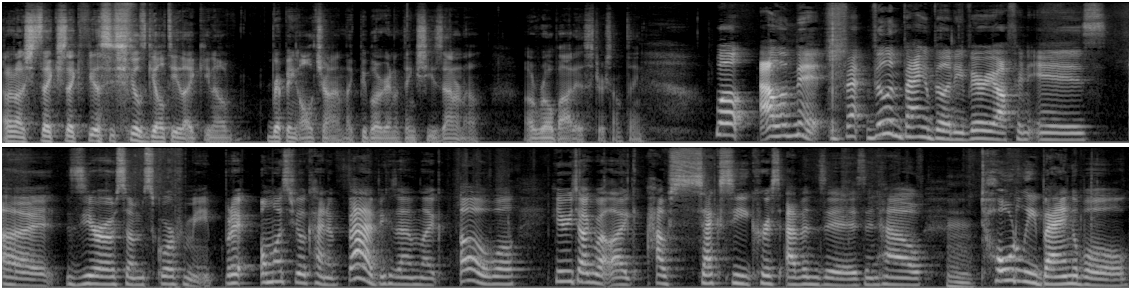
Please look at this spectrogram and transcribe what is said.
I don't know. She's like she's like feels she feels guilty like you know ripping Ultron. Like people are gonna think she's I don't know a robotist or something. Well, I'll admit, va- villain bangability very often is a zero sum score for me, but I almost feel kind of bad because I'm like, oh well. Here we talk about like how sexy Chris Evans is and how hmm. totally bangable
